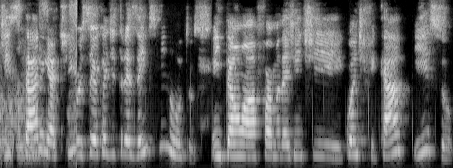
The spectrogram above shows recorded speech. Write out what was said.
de estarem ativas por cerca de 300 minutos. Então, a forma da gente quantificar isso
